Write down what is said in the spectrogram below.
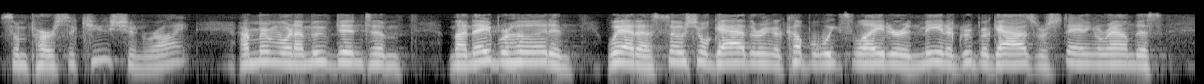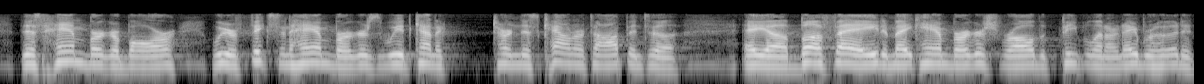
some persecution, right? I remember when I moved into my neighborhood and we had a social gathering a couple weeks later, and me and a group of guys were standing around this, this hamburger bar. We were fixing hamburgers. We had kind of turned this countertop into a, a uh, buffet to make hamburgers for all the people in our neighborhood. And,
